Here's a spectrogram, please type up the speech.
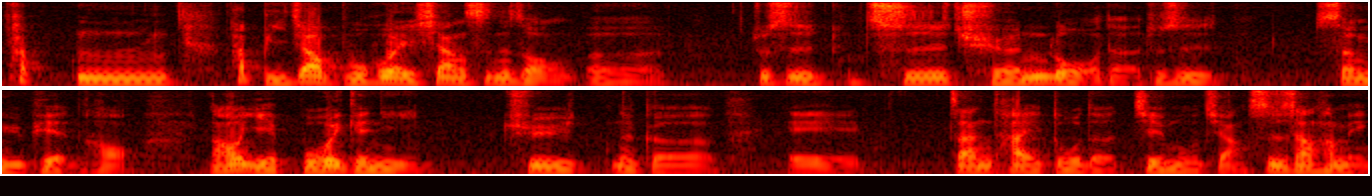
它嗯，它比较不会像是那种呃，就是吃全裸的，就是生鱼片哈，然后也不会给你。去那个诶、沾太多的芥末酱，事实上它每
